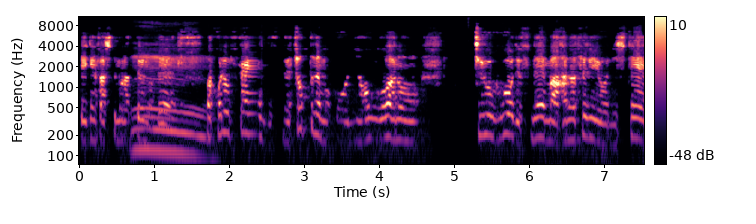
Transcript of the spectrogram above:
経験させてもらってるので、まあ、これを機会にですね、ちょっとでもこう日本語あの中国語をですね、まあ、話せるようにして、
